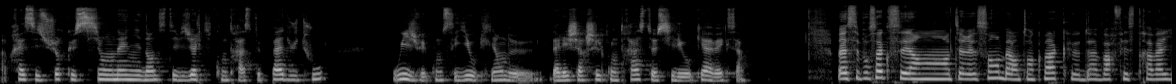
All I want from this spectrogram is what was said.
après, c'est sûr que si on a une identité visuelle qui contraste pas du tout, oui, je vais conseiller au client d'aller chercher le contraste s'il est OK avec ça. Bah, c'est pour ça que c'est intéressant, bah, en tant que marque, d'avoir fait ce travail,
